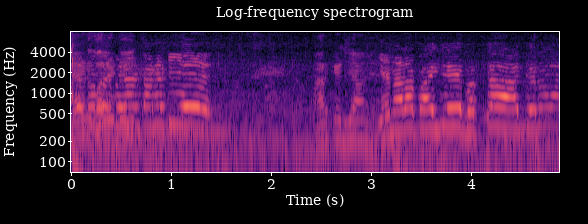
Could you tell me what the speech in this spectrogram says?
Brand quality. आहे. मार्केट जाम येणारा पाहिजे फक्त आज देणारा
